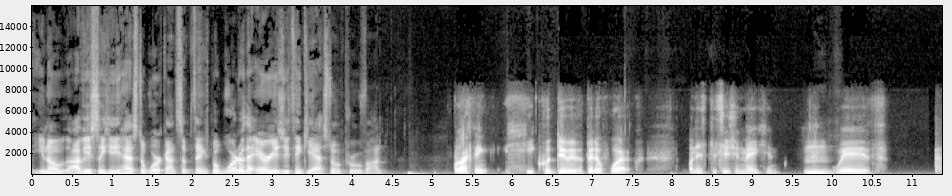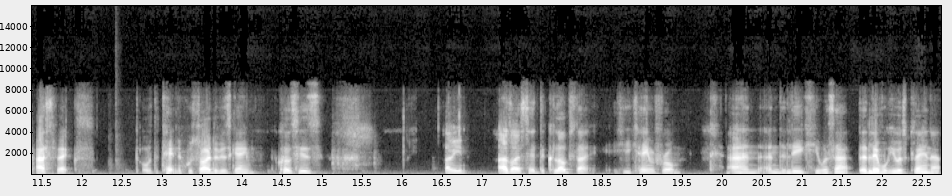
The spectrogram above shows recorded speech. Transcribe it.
you know, obviously he has to work on some things, but what are the areas you think he has to improve on? Well, I think he could do with a bit of work on his decision making mm. with aspects of the technical side of his game because his, I mean, as I said, the clubs that he came from and and the league he was at, the level he was playing at,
